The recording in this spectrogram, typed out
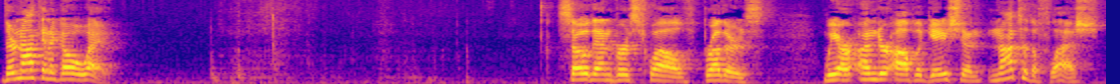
They're not going to go away. So then, verse 12, brothers, we are under obligation not to the flesh,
